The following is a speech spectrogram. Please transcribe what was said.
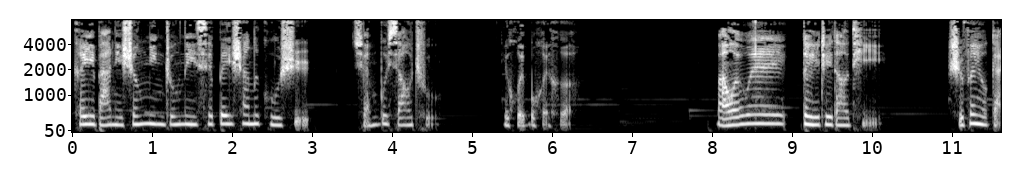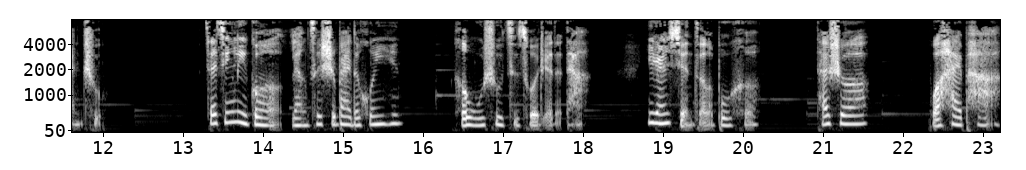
可以把你生命中那些悲伤的故事全部消除，你会不会喝？马薇薇对于这道题十分有感触。在经历过两次失败的婚姻和无数次挫折的她。依然选择了不喝，他说：“我害怕，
